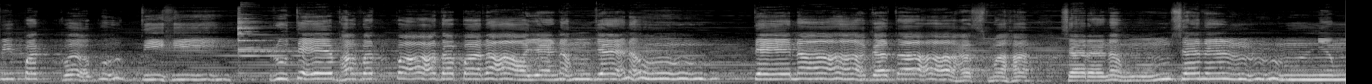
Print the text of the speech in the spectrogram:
विपक्वबुद्धिः। ऋते भवत्पादपरायणं जनौ तेनागताः स्मः शरणं शरण्यम्।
